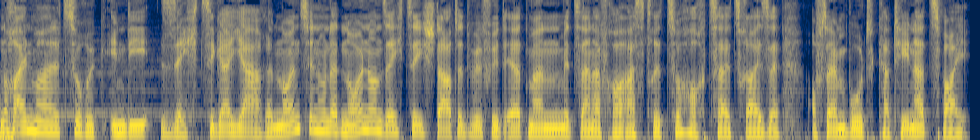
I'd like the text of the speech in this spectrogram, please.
Noch einmal zurück in die 60er Jahre. 1969 startet Wilfried Erdmann mit seiner Frau Astrid zur Hochzeitsreise auf seinem Boot Catena 2.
